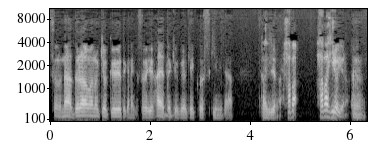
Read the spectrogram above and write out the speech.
そのな、ドラマの曲とか、なんかそういう流行った曲が結構好きみたいな感じよな。幅、幅広いよな。うん。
